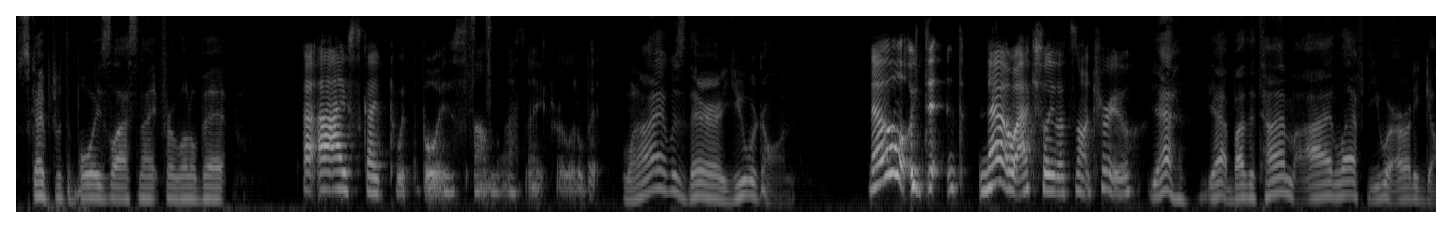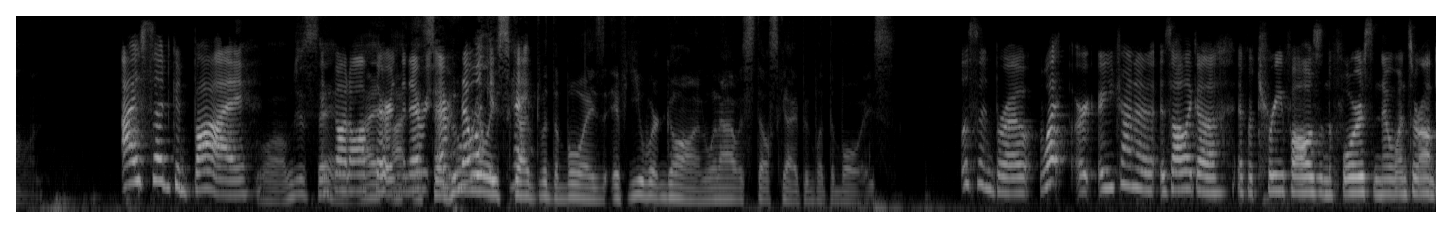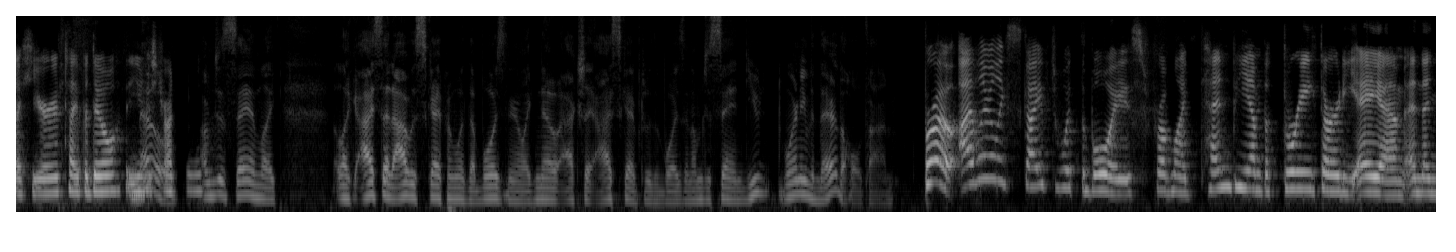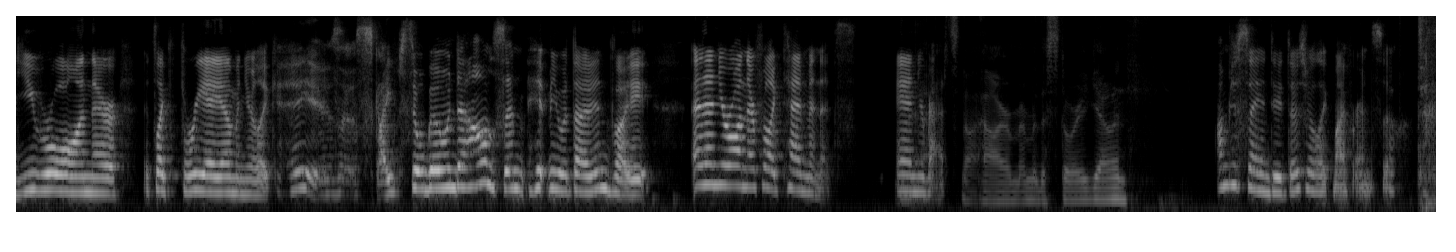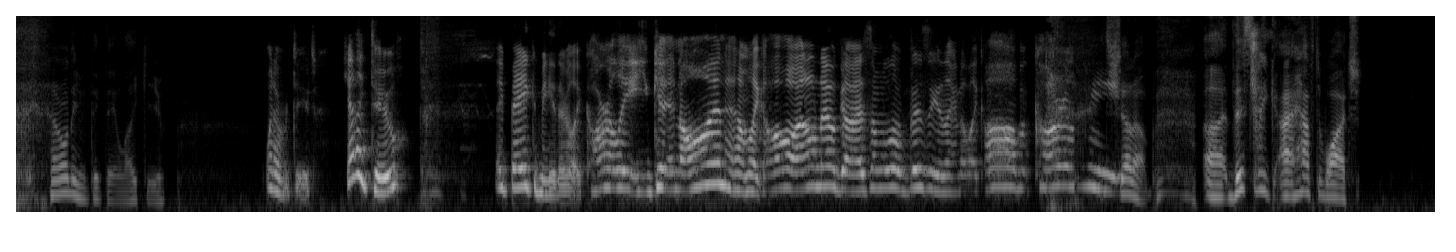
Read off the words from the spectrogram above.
skyped with the boys last night for a little bit. I, I skyped with the boys um last night for a little bit. When I was there, you were gone. No, d- no, actually, that's not true. Yeah, yeah. By the time I left, you were already gone. I said goodbye. Well, I'm just saying. got off I- there, and I- then every- said, every- who no really skyped with the boys if you were gone when I was still skyping with the boys? Listen, bro, what are, are you trying to? Is that like a if a tree falls in the forest and no one's around to hear type of deal that you just no, tried to do? I'm just saying, like, like I said, I was skyping with the boys, and you're like, no, actually, I skyped with the boys, and I'm just saying, you weren't even there the whole time. Bro, I literally skyped with the boys from like 10 p.m. to 3:30 a.m. and then you roll on there. It's like 3 a.m. and you're like, "Hey, is uh, Skype still going down? Send hit me with that invite." And then you're on there for like 10 minutes and you're Nah, bad. That's not how I remember the story going. I'm just saying, dude, those are like my friends, so I don't even think they like you. whatever, dude. Yeah, they do. They beg me. They're like, "Carly, you getting on?" And I'm like, "Oh, I don't know, guys. I'm a little busy." And they're like, "Oh, but Carly." Shut up. Uh, this week, I have to watch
